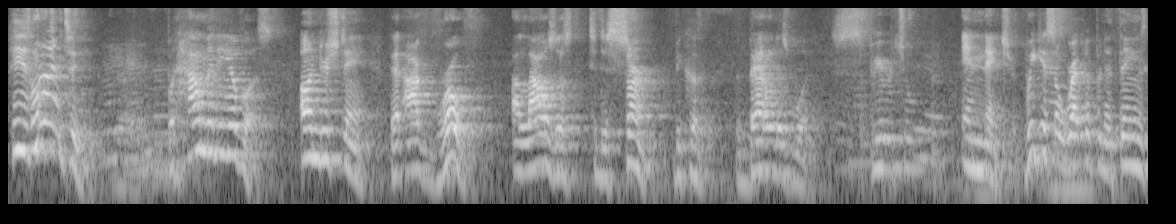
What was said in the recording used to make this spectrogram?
he's lying to you. Mm-hmm. But how many of us understand that our growth allows us to discern because the battle is what? Spiritual in nature. We get so wrapped up in the things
